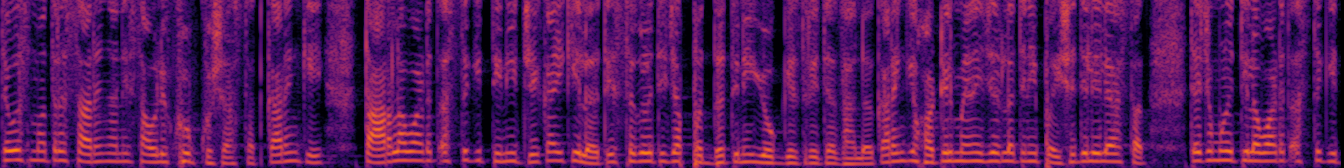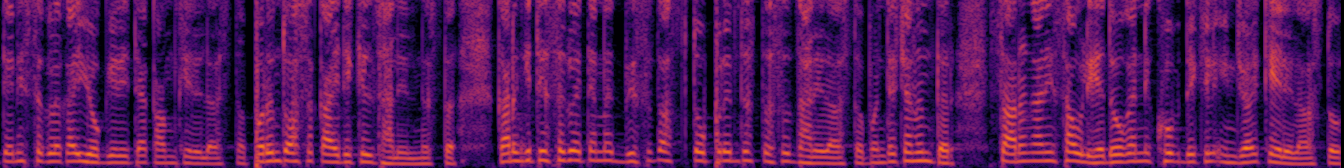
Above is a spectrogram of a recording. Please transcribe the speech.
त्यावेळेस मात्र सारंग आणि सावली खूप खुश असतात. कारण की ताराला वाटत असतं की तिने जे काही केलं ते सगळं तिच्या पद्धतीने योग्यरित्या झालं. कारण की हॉटेल मॅनेजरला त्यांनी पैसे दिलेले असतात. त्याच्यामुळे तिला वाटत असतं की त्यांनी सगळं काही योग्यरित्या काम केलेलं असतं. परंतु असं काय देखील झालेलं नसतं. कारण की ते सगळं त्यांना दिसत असतं तोपर्यंतच तसंच झालेलं असतं. पण त्याच्यानंतर सारंग आणि सावली हे दोघांनी खूप देखील एन्जॉय केलेला असतो.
